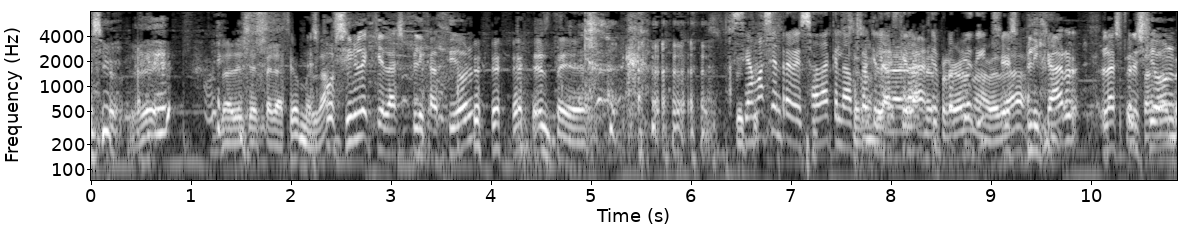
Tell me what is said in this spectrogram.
La desesperación, Es ¿verdad? posible que la explicación... Este... Sea más enrevesada que la, Se que la, que la- el el propio programa, dicho. ¿verdad? Explicar la expresión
